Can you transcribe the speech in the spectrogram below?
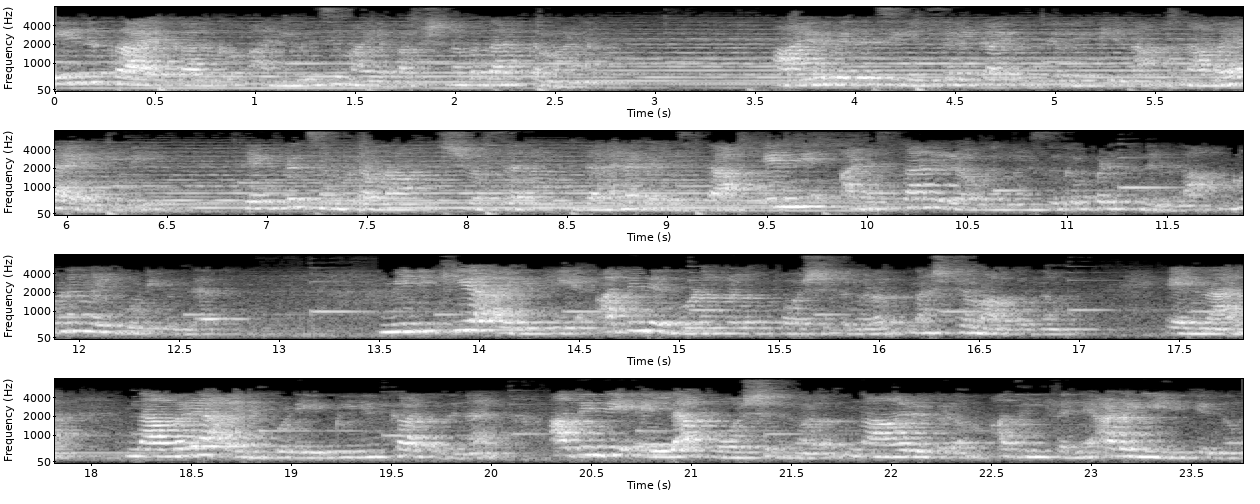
ഏത് പ്രായക്കാർക്കും അനുയോജ്യമായ ഭക്ഷണ പദാർത്ഥമാണ് ആയുർവേദ ചികിത്സകൾക്കായി ഉപയോഗിക്കുന്ന നവര അരിപ്പൊടി രക്തചംക്രമണം ശ്വസനം ദഹന വ്യവസ്ഥ എന്നീ അടിസ്ഥാന രോഗങ്ങൾ സുഖപ്പെടുത്തുന്നതിനുള്ള ഗുണങ്ങൾ കൂടിയുണ്ട്. മിനുക്കിയ അരിക്ക് അതിന്റെ ഗുണങ്ങളും പോഷകങ്ങളും നഷ്ടമാകുന്നു. എന്നാൽ നവര അരിപ്പൊടി മിനുക്കാത്തതിനാൽ അതിന്റെ എല്ലാ പോഷകങ്ങളും നാരുകളും അതിൽ തന്നെ അടങ്ങിയിരിക്കുന്നു.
